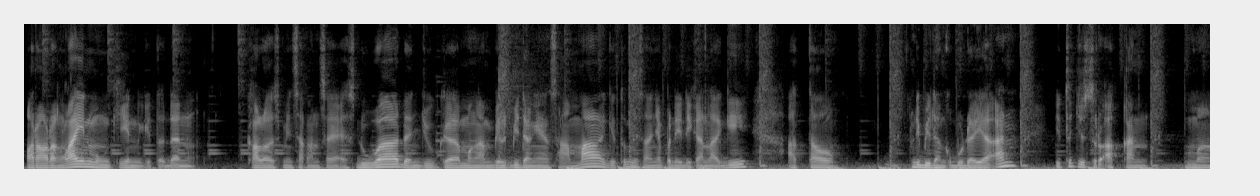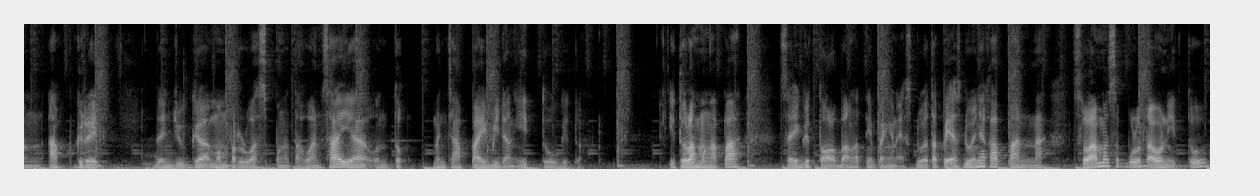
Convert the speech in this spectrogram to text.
orang-orang lain mungkin gitu dan kalau misalkan saya S2 dan juga mengambil bidang yang sama gitu misalnya pendidikan lagi atau di bidang kebudayaan itu justru akan mengupgrade dan juga memperluas pengetahuan saya untuk mencapai bidang itu gitu. Itulah mengapa saya getol banget nih pengen S2. Tapi S2-nya kapan? Nah, selama 10 tahun itu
